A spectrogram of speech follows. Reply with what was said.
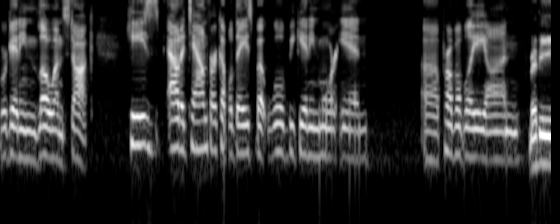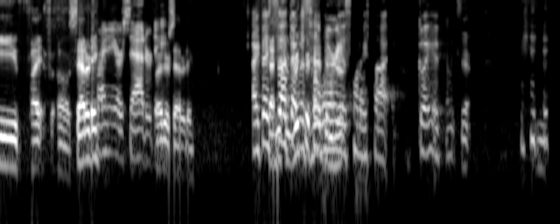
we're getting low on stock. He's out of town for a couple days, but we'll be getting more in uh, probably on Maybe Friday, uh, Saturday, Friday or Saturday, Friday or Saturday. I, I thought that was Richard had been hilarious when I saw it. Go ahead. Yeah.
